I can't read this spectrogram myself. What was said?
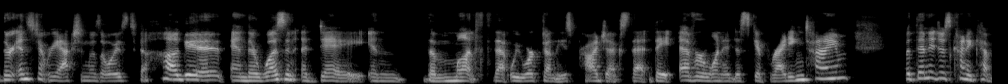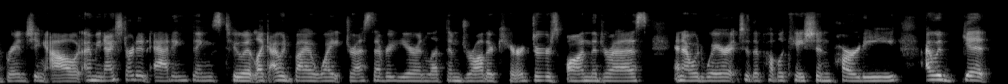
their instant reaction was always to hug it. And there wasn't a day in the month that we worked on these projects that they ever wanted to skip writing time but then it just kind of kept branching out. I mean, I started adding things to it. Like I would buy a white dress every year and let them draw their characters on the dress, and I would wear it to the publication party. I would get,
